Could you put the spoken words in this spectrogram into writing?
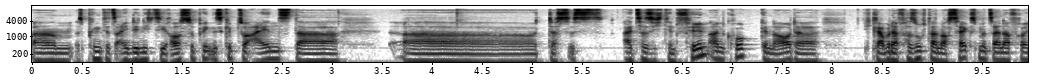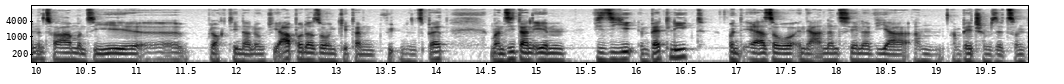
ähm, es bringt jetzt eigentlich nichts, sie rauszubringen. Es gibt so eins, da äh, das ist, als er sich den Film anguckt, genau, da ich glaube, da versucht er noch Sex mit seiner Freundin zu haben und sie äh, blockt ihn dann irgendwie ab oder so und geht dann wütend ins Bett. Man sieht dann eben, wie sie im Bett liegt und er so in der anderen Szene, wie er am, am Bildschirm sitzt. Und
